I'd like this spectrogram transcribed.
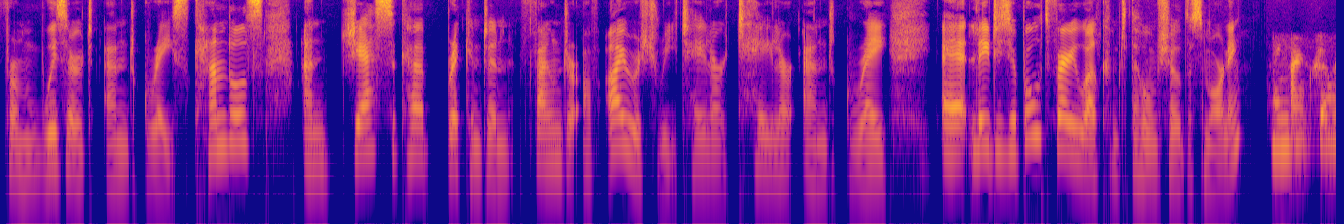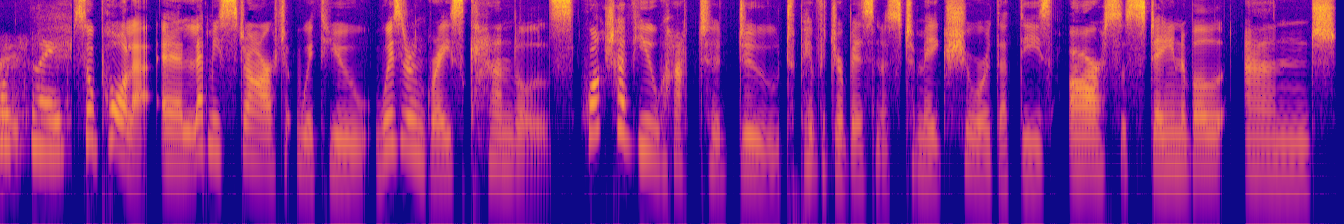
from Wizard and Grace Candles and Jessica Brickenden, founder of Irish retailer Taylor and Gray. Uh, ladies, you're both very welcome to the home show this morning morning. Thank Thanks so much, Sinead. So, Paula, uh, let me start with you. Wizard and Grace Candles. What have you had to do to pivot your business to make sure that these are sustainable and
